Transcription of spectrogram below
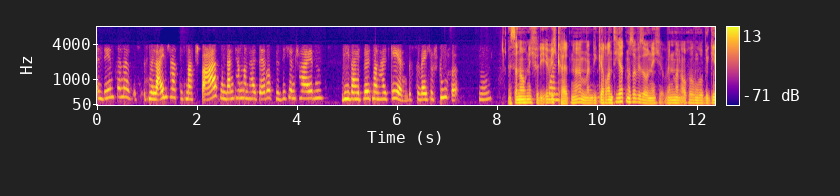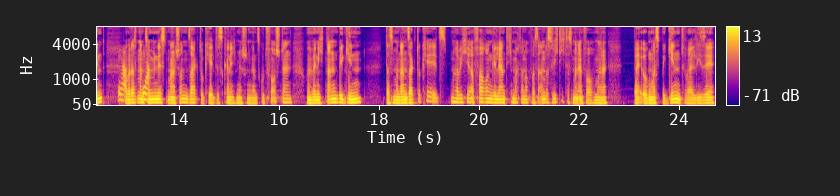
in dem Sinne, es ist eine Leidenschaft, es macht Spaß und dann kann man halt selber für sich entscheiden, wie weit will man halt gehen, bis zu welcher Stufe. Ne? Ist dann auch nicht für die Ewigkeit, ne? Die Garantie hat man sowieso nicht, wenn man auch irgendwo beginnt. Ja, Aber dass man ja. zumindest mal schon sagt, okay, das kann ich mir schon ganz gut vorstellen. Und wenn ich dann beginne, dass man dann sagt, okay, jetzt habe ich hier Erfahrungen gelernt, ich mache da noch was anderes. Wichtig, dass man einfach auch mal bei irgendwas beginnt, weil diese,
